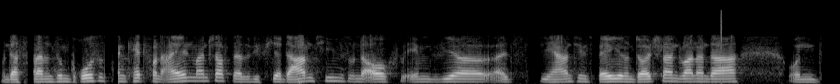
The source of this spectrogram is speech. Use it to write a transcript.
Und das war dann so ein großes Bankett von allen Mannschaften, also die vier Damenteams und auch eben wir als die Herrenteams Belgien und Deutschland waren dann da. Und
